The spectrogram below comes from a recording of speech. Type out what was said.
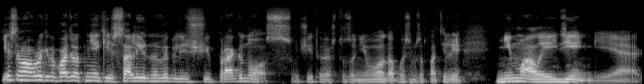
Если вам в руки попадет некий солидно выглядящий прогноз, учитывая, что за него, допустим, заплатили немалые деньги,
